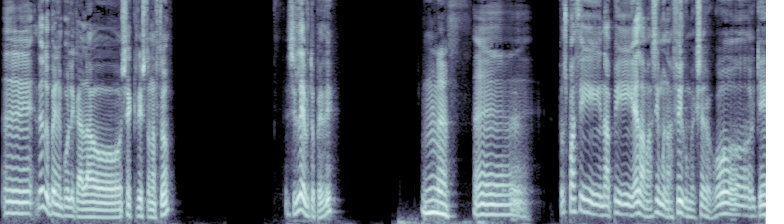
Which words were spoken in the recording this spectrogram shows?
Ε, δεν το παίρνει πολύ καλά ο σε Κρίστον αυτό. Ζηλεύει το παιδί. Ναι. Ε, προσπαθεί να πει έλα μαζί μου να φύγουμε ξέρω εγώ και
